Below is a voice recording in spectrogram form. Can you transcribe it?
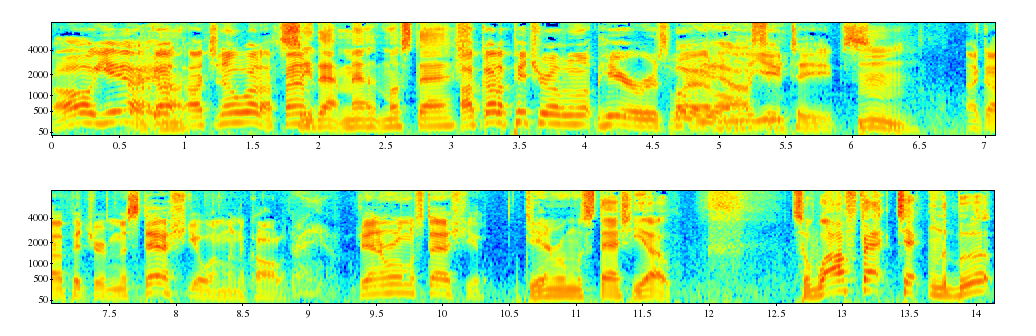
Oh yeah, I got. Uh, you know what? I found. See that ma- mustache? I've got a picture of him up here as well yeah, on I the see. YouTubes. Mm. I got a picture of Mustachio. I'm going to call him. Damn. General Mustachio. General Mustachio. So while fact checking the book,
